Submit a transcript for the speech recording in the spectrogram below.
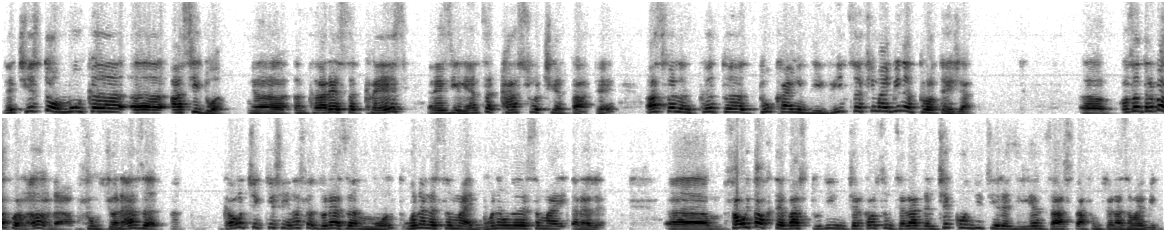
Deci este o muncă uh, asiduă uh, în care să creezi reziliență ca societate, astfel încât uh, tu, ca individ, să fii mai bine protejat. O să întrebați, până da, funcționează? Ca orice chestie în asta durează mult, unele sunt mai bune, unele sunt mai rele. S-au uitat câteva studii, încercau să înțeleagă în ce condiții reziliența asta funcționează mai bine.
